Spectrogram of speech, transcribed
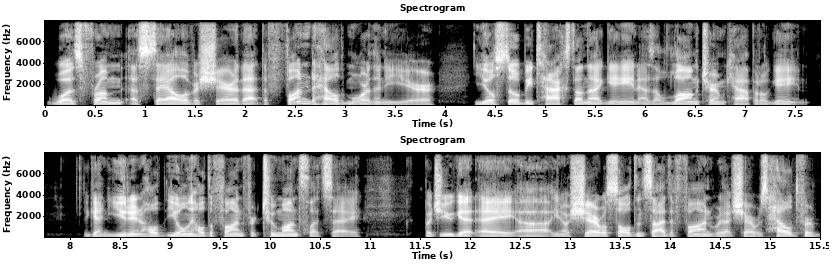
was from a sale of a share that the fund held more than a year, you'll still be taxed on that gain as a long term capital gain. Again, you didn't hold, you only hold the fund for two months, let's say, but you get a, uh, you know, share was sold inside the fund where that share was held for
